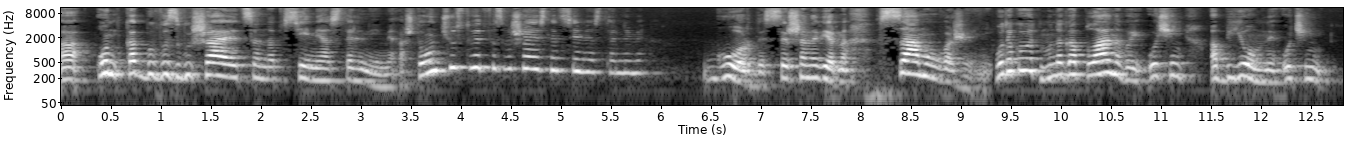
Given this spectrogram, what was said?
а, он как бы возвышается над всеми остальными. А что он чувствует, возвышаясь над всеми остальными? Гордость, совершенно верно, самоуважение. Вот такой вот многоплановый, очень объемный, очень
